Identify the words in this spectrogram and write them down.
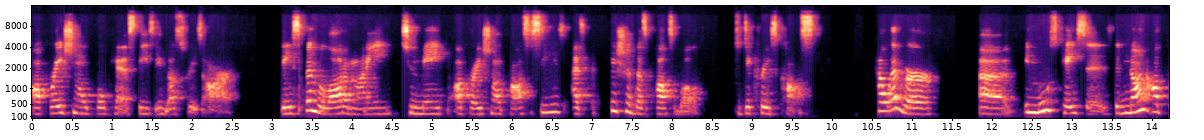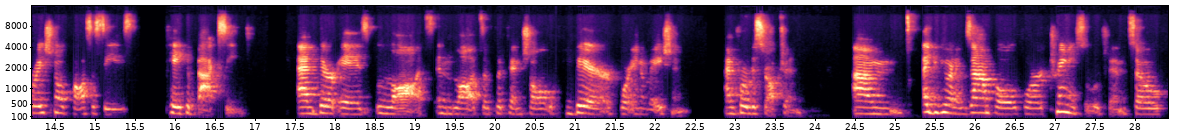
operational focused these industries are. They spend a lot of money to make operational processes as efficient as possible to decrease costs. However, uh, in most cases, the non-operational processes take a backseat. And there is lots and lots of potential there for innovation and for disruption. Um, I give you an example for training solution. So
